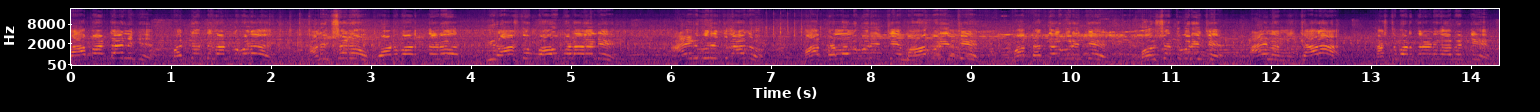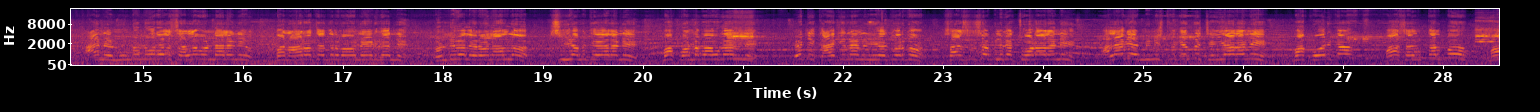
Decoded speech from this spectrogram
కాపాడడానికి పద్దెనిమిది గంటలు కూడా అనుక్షణం పోటపడుతాడు ఈ రాష్ట్రం బాగుపడాలని ఆయన గురించి కాదు మా పిల్లల గురించి మా గురించి మా పెద్దల గురించి భవిష్యత్తు గురించి. ఆయన చాలా కష్టపడుతున్నాడు కాబట్టి ఆయన నుండు నూరేళ్ళు చల్లగా ఉండాలని మా నారా చంద్రబాబు నాయుడు గారిని రెండు వేల ఇరవై నాలుగులో సీఎం చేయాలని మా కొండబాబు గారిని పెట్టి కాకినాడ నియోజకవర్గం శాసనసభ్యులుగా చూడాలని అలాగే మినిస్టర్ కింద చేయాలని మా కోరిక మా సంకల్పం మా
